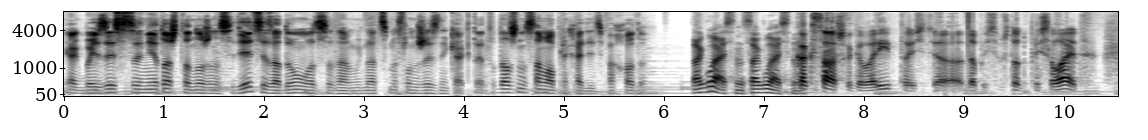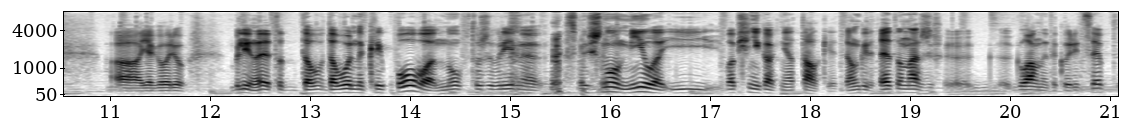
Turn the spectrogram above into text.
Как бы здесь не то, что нужно сидеть и задумываться там над смыслом жизни как-то. Это должно само приходить по ходу. Согласен, согласен. Как Саша говорит, то есть, э, допустим, что-то присылает, а, я говорю, блин, это довольно крипово, но в то же время смешно, мило и вообще никак не отталкивает. Он говорит, это наш э, главный такой рецепт,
